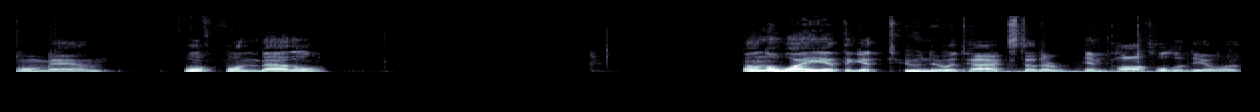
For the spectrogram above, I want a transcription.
Oh man. What a fun battle. I don't know why you have to get two new attacks that are impossible to deal with.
